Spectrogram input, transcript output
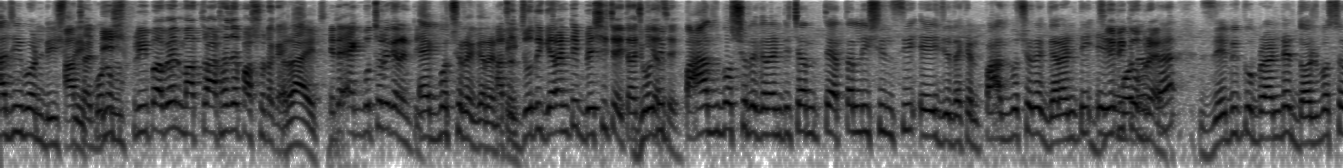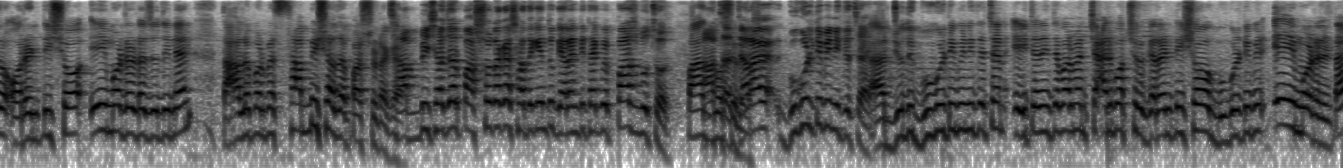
আজীবন ডিশ ফ্রি ডিশ ফ্রি পাবেন মাত্র আট হাজার পাঁচশো টাকায়। Right. এটা এক বছরের গ্যারান্টি এক বছরের গ্যারান্টি আচ্ছা যদি গ্যারান্টি বেশি চাই তাহলে কি যদি পাঁচ বছরের গ্যারান্টি চান তেতাল্লিশ ইঞ্চি এই যে দেখেন পাঁচ বছরের গ্যারান্টি Zebico জেবিকো ব্র্যান্ডের দশ বছর ওয়ারেন্টি সহ এই মডেলটা যদি নেন তাহলে পড়বে ছাব্বিশ হাজার পাঁচশো টাকা। ছাব্বিশ হাজার পাঁচশো টাকার সাথে কিন্তু গ্যারান্টি থাকবে পাঁচ বছর। পাঁচ আচ্ছা বছরের। যারা গুগল টিভি নিতে চায়। আর যদি গুগল টিভি নিতে চান এইটা নিতে পারবেন চার বছর গ্যারান্টি সহ গুগল টিভির এই মডেলটা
